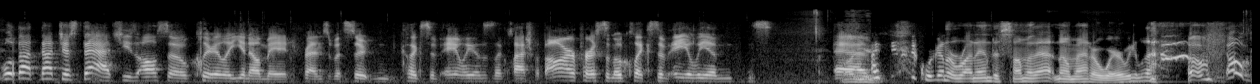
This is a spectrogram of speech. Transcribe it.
Well, not not just that. She's also clearly, you know, made friends with certain cliques of aliens that clash with our personal cliques of aliens. Oh, and I think we're going to run into some of that no matter where we live. oh,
